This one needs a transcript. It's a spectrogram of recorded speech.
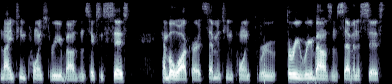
19 points, 3 rebounds, and 6 assists. Kemba Walker had 17 points, 3 rebounds, and 7 assists.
